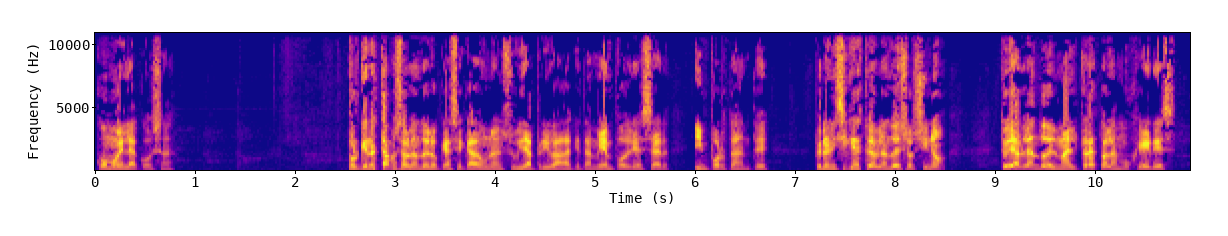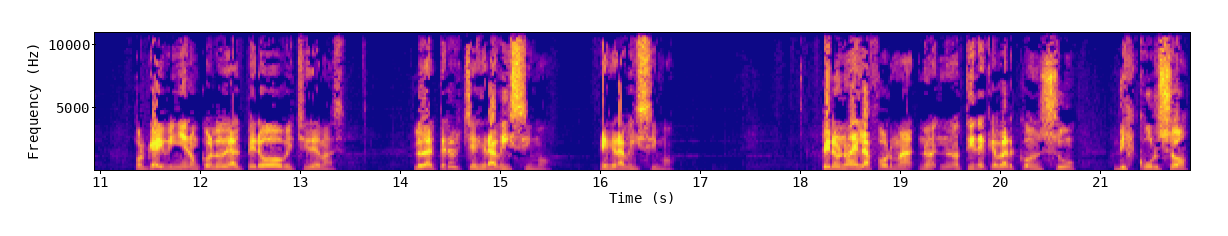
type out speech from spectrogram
¿Cómo es la cosa? Porque no estamos hablando de lo que hace cada uno en su vida privada, que también podría ser importante, pero ni siquiera estoy hablando de eso, sino estoy hablando del maltrato a las mujeres, porque ahí vinieron con lo de Alperovich y demás. Lo de Alperovich es gravísimo, es gravísimo. Pero no es la forma, no, tiene que ver con su discurso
